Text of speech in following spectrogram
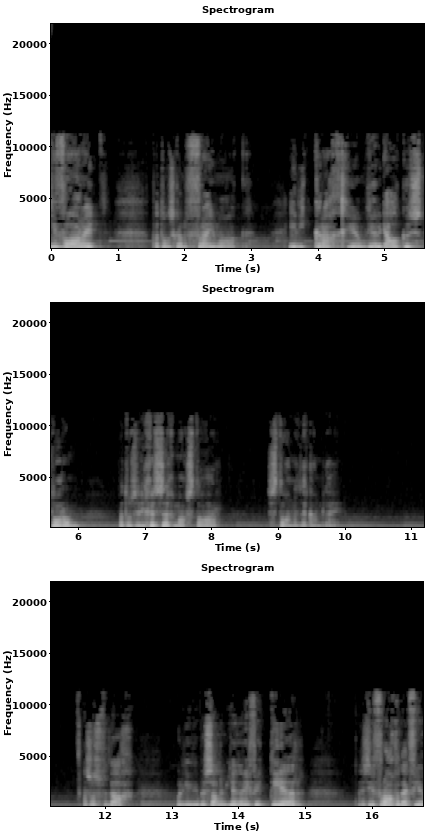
Die waarheid wat ons kan vrymaak en die krag gee om deur elke storm wat ons in die gesig mag staar staande te kan bly. As ons vandag oor hierdie Psalm 1 reflekteer, dan is die vraag wat ek vir jou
